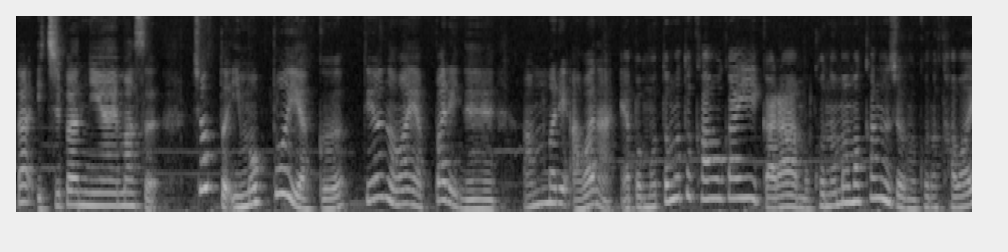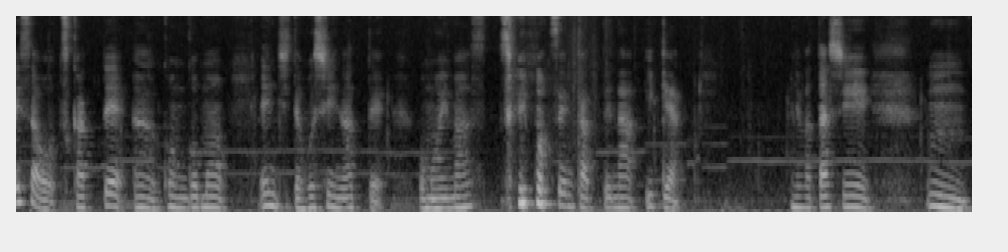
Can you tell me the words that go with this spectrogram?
が一番似合います。ちょっと芋っぽい役っていうのはやっぱりねあんまり合わない。やっぱもともと顔がいいからもうこのまま彼女のこの可愛さを使って、うん、今後も演じてほしいなって思います。すいません勝手な意見。私うん、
